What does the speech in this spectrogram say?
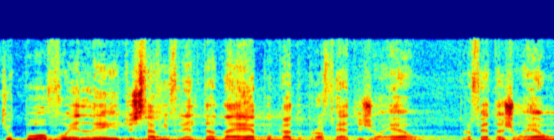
que o povo eleito estava enfrentando na época do profeta Joel, profeta Joel,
